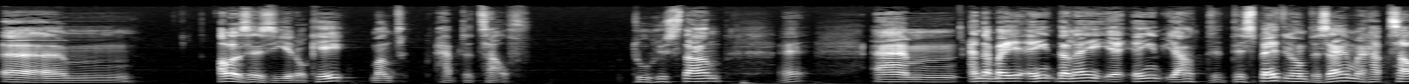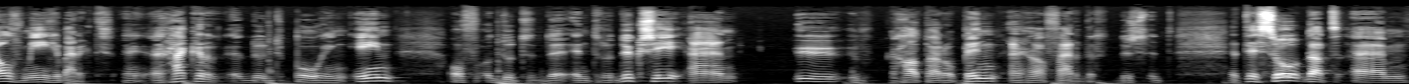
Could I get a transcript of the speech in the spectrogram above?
um, alles is hier oké, want je hebt het zelf toegestaan. Hè. Um, en dan ben je, dan je, ja, het is spijtig om te zeggen, maar je hebt zelf meegewerkt. Een hacker doet poging 1 of doet de introductie en u gaat daarop in en gaat verder. Dus het, het is zo dat um,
